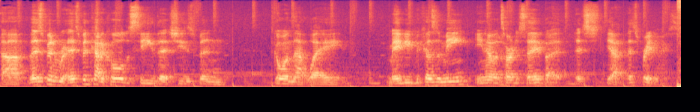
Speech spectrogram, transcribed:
uh, but it's been it's been kind of cool to see that she's been going that way. Maybe because of me, you know, it's hard to say, but it's yeah, it's pretty nice.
